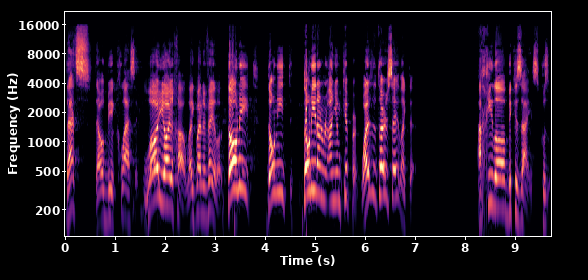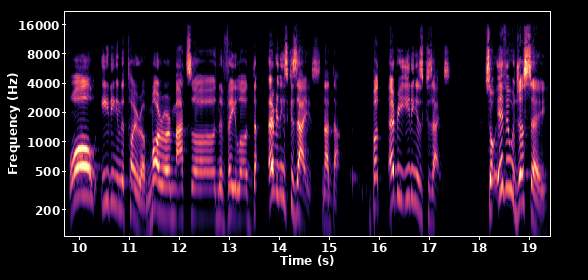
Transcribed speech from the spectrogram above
That's that would be a classic. Lo yoichal, like by Nevela. Don't eat. Don't eat. Don't eat on, on Yom Kippur. Why does the Torah say it like that? Achila bikazais. Because all eating in the Torah, maror, matzah, nevela, everything is kazais, not dam. But every eating is kazais. So if it would just say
